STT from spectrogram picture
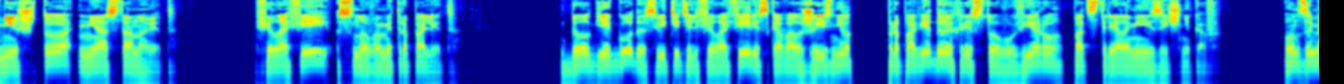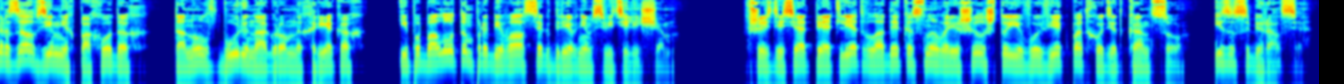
Ничто не остановит. Филофей снова митрополит. Долгие годы святитель Филофей рисковал жизнью, проповедуя Христову веру под стрелами язычников. Он замерзал в зимних походах, тонул в бурю на огромных реках и по болотам пробивался к древним святилищам. В 65 лет владыка снова решил, что его век подходит к концу, и засобирался.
